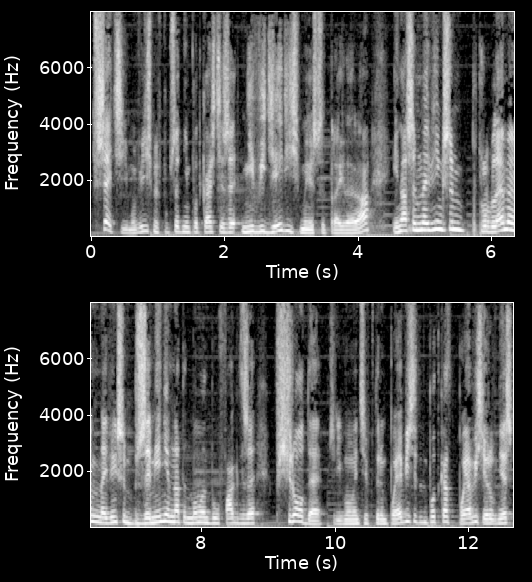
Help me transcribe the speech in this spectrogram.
trzeci. Mówiliśmy w poprzednim podcaście, że nie widzieliśmy jeszcze trailera i naszym największym problemem, największym brzemieniem na ten moment był fakt, że w środę, czyli w momencie, w którym pojawi się ten podcast, pojawi się również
